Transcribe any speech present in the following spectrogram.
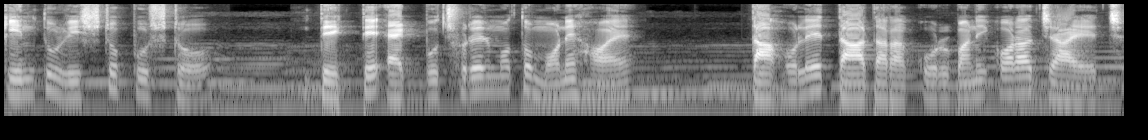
কিন্তু হৃষ্টপুষ্ট দেখতে এক বছরের মতো মনে হয়, তাহলে তা দ্বারা কোরবানি করা জায়েজ।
